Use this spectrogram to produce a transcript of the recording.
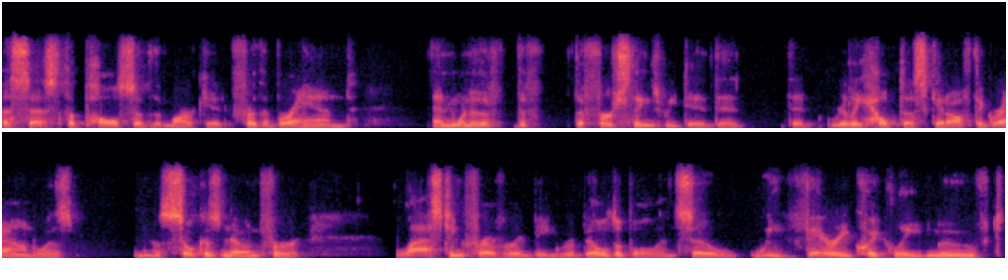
assess the pulse of the market for the brand. And one of the, the, the first things we did that that really helped us get off the ground was, you know, Silca's known for lasting forever and being rebuildable. And so we very quickly moved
